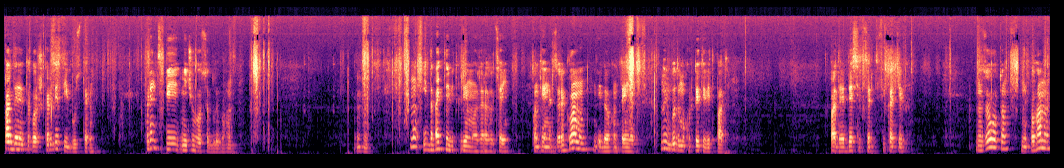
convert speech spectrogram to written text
падає також кредити і бустери. В принципі, нічого особливого. Угу. Ну і давайте відкриємо зараз оцей контейнер за рекламу, відеоконтейнер. Ну і будемо крутити відпад. Падає 10 сертифікатів на золото, непогано.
